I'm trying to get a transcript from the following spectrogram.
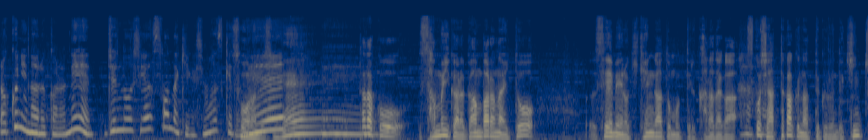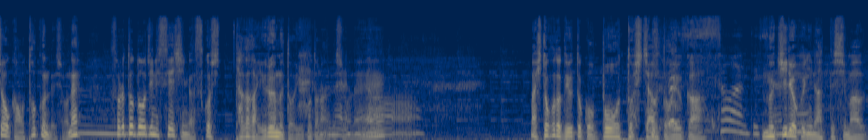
楽になるからね順応しやすそうな気がしますけどね。そうなんですよね、ええ。ただこう寒いから頑張らないと生命の危険がと思っている体が少し暖かくなってくるんで緊張感を解くんでしょうね、うん。それと同時に精神が少したがが緩むということなんでしょうね。ほまあ一言で言うとこうぼーっとしちゃうというかね。無気力になってしまう。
